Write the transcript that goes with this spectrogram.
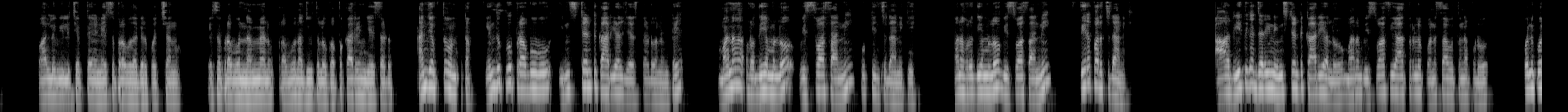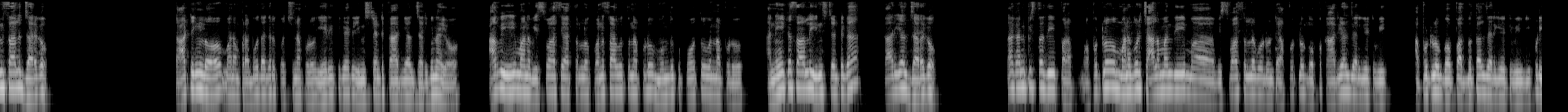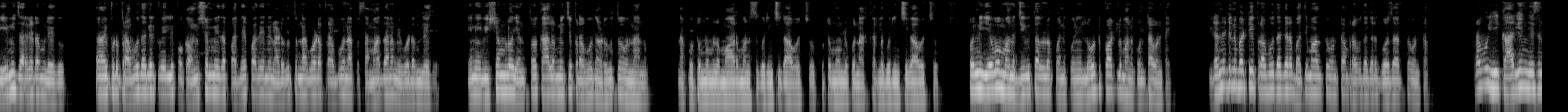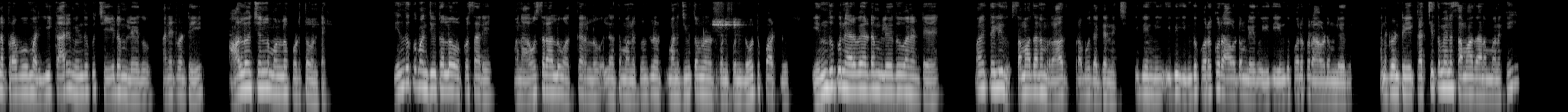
వాళ్ళు వీళ్ళు చెప్తే నేను యేసు ప్రభు దగ్గరికి వచ్చాను. యేసు ప్రభుని నమ్మాను. ప్రభు నా జీవితంలో గొప్ప కార్యం చేశాడు అని చెప్తూ ఉంటాం. ఎందుకు ప్రభువు ఇన్స్టెంట్ కార్యాలు చేస్తాడు అనంటే మన హృదయంలో విశ్వాసాన్ని పుట్టించడానికి మన హృదయంలో విశ్వాసాన్ని స్థిరపరచడానికి. ఆ రీతిగా జరిగిన ఇన్స్టెంట్ కార్యాలు మనం విశ్వాస యాత్రలో కొనసాగుతున్నప్పుడు కొన్ని కొన్నిసార్లు జరగవు. స్టార్టింగ్లో మనం ప్రభు దగ్గరకు వచ్చినప్పుడు ఏ రీతిగా అయితే ఇన్స్టెంట్ కార్యాలు జరిగినాయో అవి మన విశ్వాస యాత్రలో కొనసాగుతున్నప్పుడు ముందుకు పోతూ ఉన్నప్పుడు అనేక సార్లు ఇన్స్టెంట్గా కార్యాలు జరగవు. నాకు అనిపిస్తుంది అప్పట్లో మనకు కూడా చాలా మంది మా విశ్వాసంలో కూడా ఉంటే అప్పట్లో గొప్ప కార్యాలు జరిగేటివి అప్పట్లో గొప్ప అద్భుతాలు జరిగేటివి ఇప్పుడు ఏమీ జరగడం లేదు. ఇప్పుడు ప్రభు దగ్గరికి వెళ్ళి ఒక అంశం మీద పదే పదే నేను అడుగుతున్నా కూడా ప్రభు నాకు సమాధానం ఇవ్వడం లేదు. నేను ఈ విషయంలో ఎంతో కాలం నుంచి ప్రభుని అడుగుతూ ఉన్నాను. నా కుటుంబంలో మారు మనసు గురించి కావచ్చు కుటుంబంలో కొన్ని అక్కర్ల గురించి కావచ్చు కొన్ని ఏవో మన జీవితాల్లో కొన్ని కొన్ని లోటుపాట్లు మనకు ఉంటా ఉంటాయి. వీటన్నిటిని బట్టి ప్రభు దగ్గర బతిమాలుతూ ఉంటాం ప్రభు దగ్గర గోజారుతూ ఉంటాం. ప్రభు ఈ కార్యం చేసిన ప్రభు మరి ఈ కార్యం ఎందుకు చేయడం లేదు అనేటువంటి ఆలోచనలు మనలో పడుతూ ఉంటాయి. ఎందుకు మన జీవితంలో ఒక్కోసారి మన అవసరాలు అక్కర్లు లేకపోతే మనకు ఇంట్లో మన జీవితంలో కొన్ని కొన్ని లోటుపాట్లు ఎందుకు నెరవేరడం లేదు అనంటే మనకు తెలియదు సమాధానం రాదు ప్రభు దగ్గర నుంచి. ఇది ఇది ఇందు కొరకు రావడం లేదు ఇది ఇందుకొరకు రావడం లేదు అనేటువంటి ఖచ్చితమైన సమాధానం మనకి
